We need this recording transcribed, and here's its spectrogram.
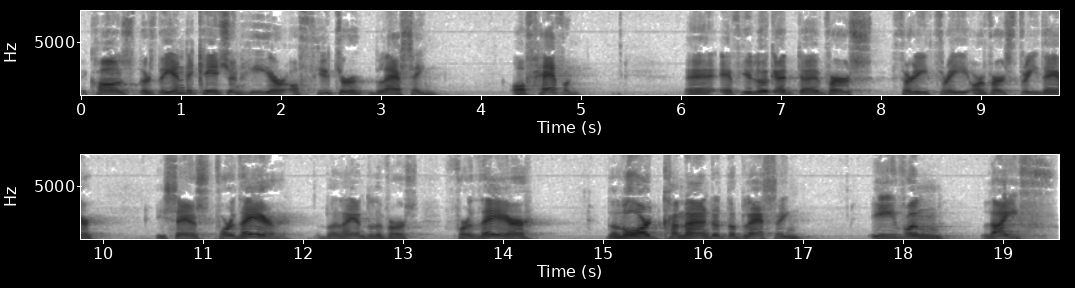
Because there's the indication here of future blessing of heaven. Uh, if you look at uh, verse 33 or verse 3 there, he says, For there, the land of the verse, for there the Lord commanded the blessing, even life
